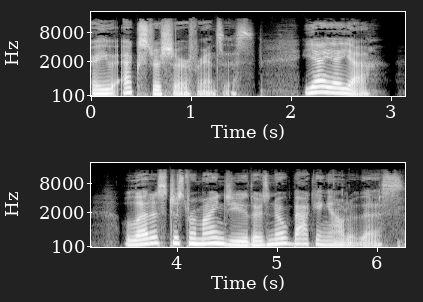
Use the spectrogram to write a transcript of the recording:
Are you extra sure, Frances? Yeah, yeah, yeah. Well, let us just remind you there's no backing out of this.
